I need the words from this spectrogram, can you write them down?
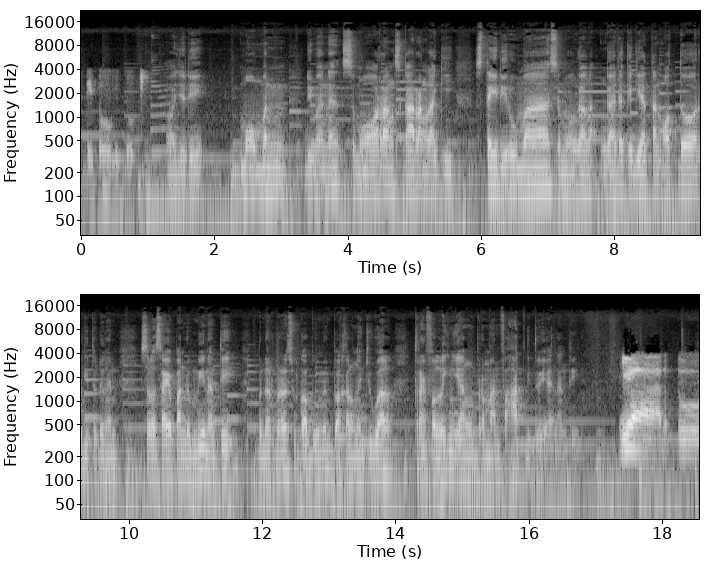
ke situ gitu. Oh jadi momen di mana semua orang sekarang lagi stay di rumah, semua nggak nggak ada kegiatan outdoor gitu. Dengan selesai pandemi nanti benar-benar Sukabumi bakal ngejual traveling yang bermanfaat gitu ya nanti. Iya betul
